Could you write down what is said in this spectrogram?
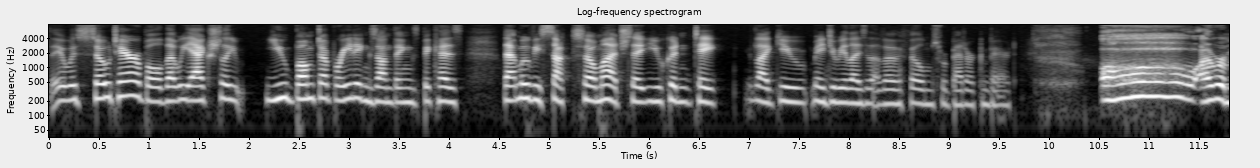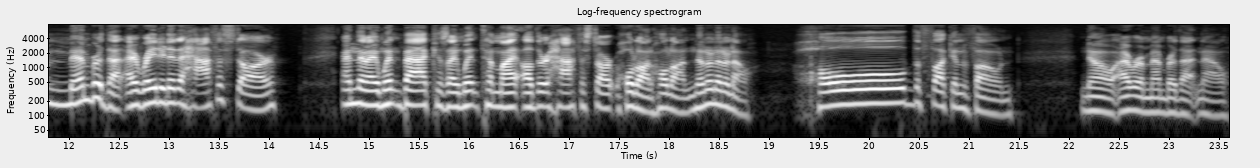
it- was so terrible that we actually you bumped up ratings on things because that movie sucked so much that you couldn't take like you made you realize that other films were better compared. Oh, I remember that. I rated it a half a star, and then I went back because I went to my other half a star. Hold on, hold on. No, no, no, no, no. Hold the fucking phone. No, I remember that now.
